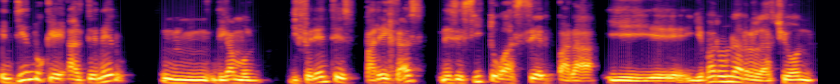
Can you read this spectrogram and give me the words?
entiendo que al tener Mm, digamos, diferentes parejas, necesito hacer para eh, llevar una relación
